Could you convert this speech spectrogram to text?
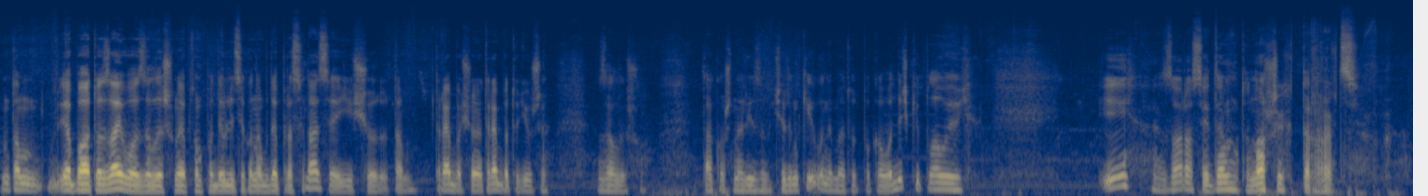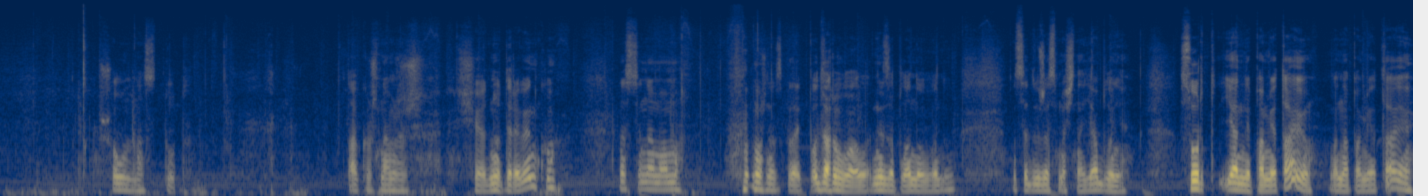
Ну, там я багато зайвого залишу, але я потім подивлюся, як вона буде просинатися і що там треба, що не треба, тоді вже залишу. Також нарізав черенки, вони в мене тут поки водички плавають. І зараз йдемо до наших деревць. Що у нас тут? Також нам же ще одну деревинку Настяна мама, можна сказати, подарувала, не заплановану. Ну, Це дуже смачна яблуня. Сорт я не пам'ятаю, вона пам'ятає.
